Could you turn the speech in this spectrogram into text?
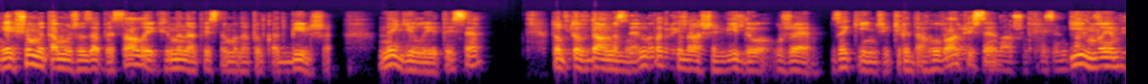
Якщо ми там уже записали, якщо ми натиснемо, наприклад, більше не ділитися, тобто в даному випадку наше відео вже закінчить редагуватися. І ми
